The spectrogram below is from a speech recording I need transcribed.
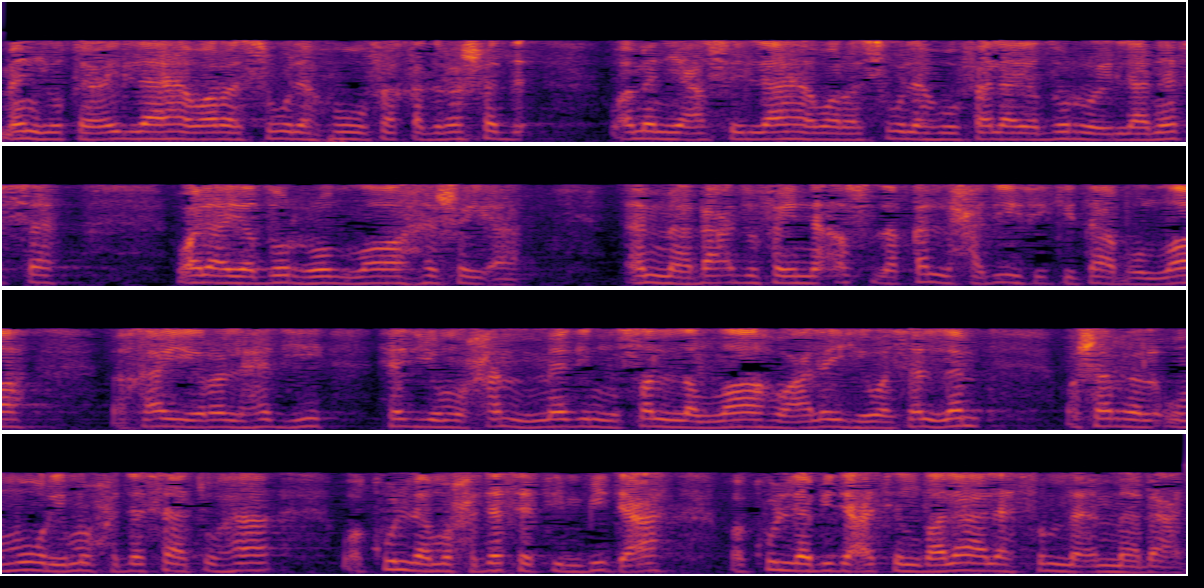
من يطع الله ورسوله فقد رشد ومن يعص الله ورسوله فلا يضر إلا نفسه ولا يضر الله شيئا. أما بعد فإن أصدق الحديث كتاب الله وخير الهدي هدي محمد صلى الله عليه وسلم وشر الأمور محدثاتها وكل محدثة بدعة وكل بدعة ضلالة ثم أما بعد.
